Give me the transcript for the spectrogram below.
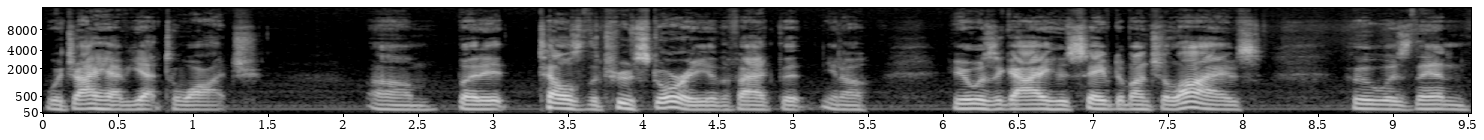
which I have yet to watch. Um, but it tells the true story of the fact that, you know, here was a guy who saved a bunch of lives who was then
